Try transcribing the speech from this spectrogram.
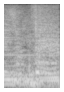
is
